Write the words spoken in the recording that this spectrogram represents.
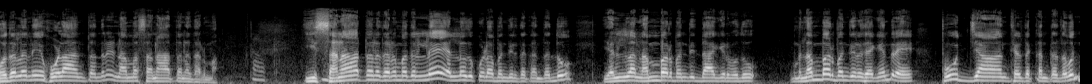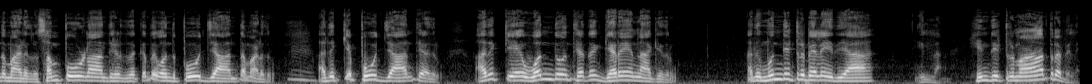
ಮೊದಲನೇ ಹುಳ ಅಂತಂದರೆ ನಮ್ಮ ಸನಾತನ ಧರ್ಮ. ಈ ಸನಾತನ ಧರ್ಮದಲ್ಲೇ ಎಲ್ಲದೂ ಕೂಡ ಬಂದಿರತಕ್ಕಂಥದ್ದು ಎಲ್ಲ ನಂಬರ್ ಬಂದಿದ್ದಾಗಿರ್ಬೋದು. ನಂಬರ್ ಬಂದಿರೋದು ಹೇಗೆ ಅಂದರೆ ಪೂಜ್ಯ ಅಂತ ಹೇಳ್ತಕ್ಕಂಥದ್ದು ಒಂದು ಮಾಡಿದರು ಸಂಪೂರ್ಣ ಅಂತ ಹೇಳ್ತಕ್ಕಂಥ ಒಂದು ಪೂಜ್ಯ ಅಂತ ಮಾಡಿದ್ರು. ಅದಕ್ಕೆ ಪೂಜ್ಯ ಅಂತ ಹೇಳಿದ್ರು. ಅದಕ್ಕೆ ಒಂದು ಅಂತ ಹೇಳಿದಾಗ ಗೆರೆಯನ್ನು ಹಾಕಿದರು. ಅದು ಮುಂದಿಟ್ಟರೆ ಬೆಲೆ ಇದೆಯಾ? ಇಲ್ಲ. ಹಿಂದಿಟ್ಟರೆ ಮಾತ್ರ ಬೆಲೆ.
